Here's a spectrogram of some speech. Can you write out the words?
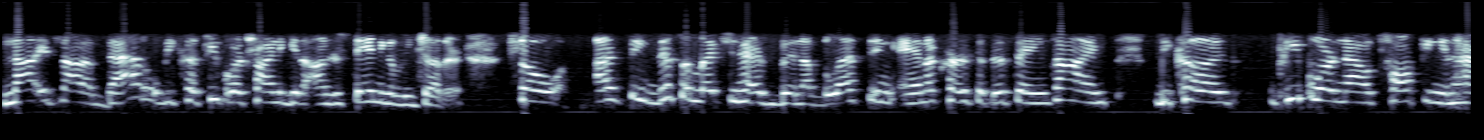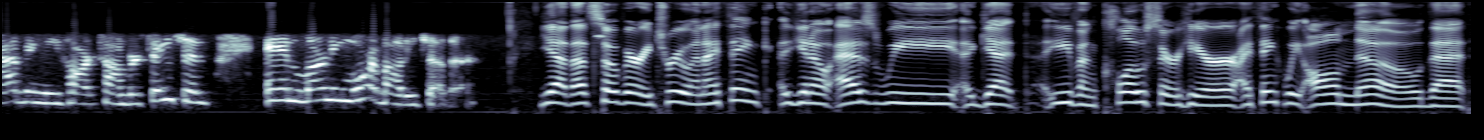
Not it's not a battle because people are trying to get an understanding of each other. So I think this election has been a blessing and a curse at the same time because people are now talking and having these hard conversations and learning more about each other. Yeah, that's so very true. And I think, you know, as we get even closer here, I think we all know that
